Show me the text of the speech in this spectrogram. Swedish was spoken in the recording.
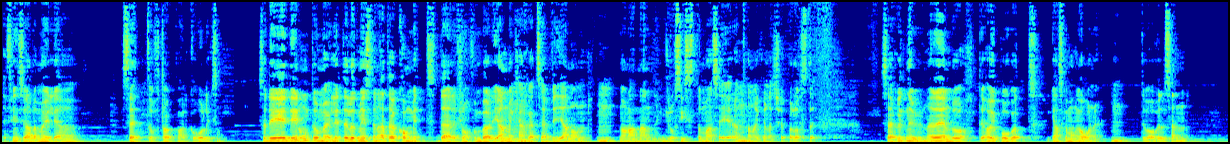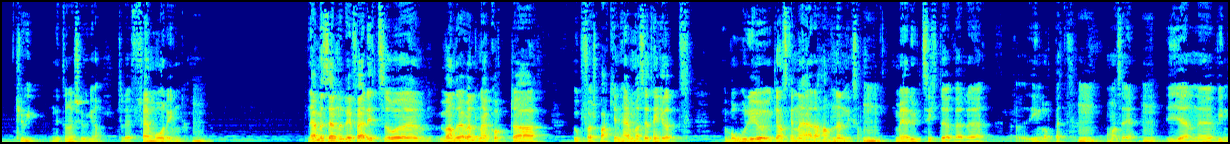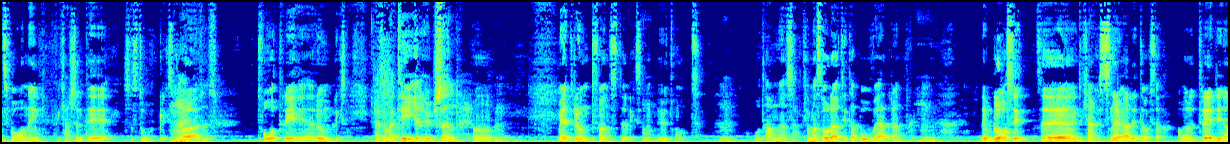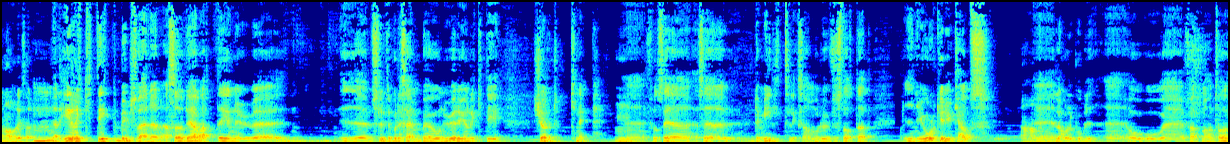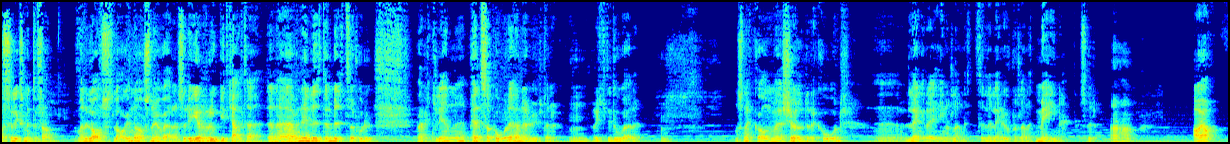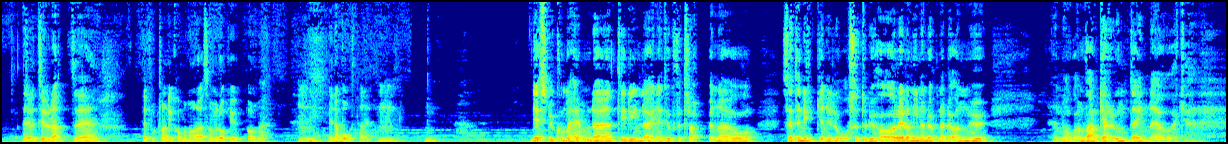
Det finns ju alla möjliga sätt att få tag på alkohol liksom. Så det är, det är nog inte omöjligt. Eller åtminstone att det har kommit därifrån från början. Men kanske att sen via någon, någon annan grossist om man säger att han har kunnat köpa loss det. Särskilt nu när det ändå, det har ju pågått ganska många år nu. Det var väl sen 20? 1920 ja. Så det är fem år in. Nej men sen när det är färdigt så eh, vandrar jag väl den här korta uppförsbacken hem. Alltså jag tänker att jag bor ju ganska nära hamnen liksom. Med utsikt över eh, inloppet. Om man säger. I en eh, vindsvåning. Det kanske inte är så stort liksom. Nej, Bara precis. två, tre rum liksom. Alltså de här tegelhusen. Ja. Med ett runt fönster liksom ut mot, mot hamnen. Så kan man stå där och titta på ovädren. Det är blåsigt, eh, det kanske snöar lite också. Var det? 3 januari sa du? Mm, ja, det är riktigt busväder. Alltså det har varit det nu eh, i slutet på december och nu är det ju en riktig köldknäpp. Eh, för att säga, säga det milt liksom. Och du har förstått att i New York är det ju kaos. Eh, eller håller på att bli. Och, och, för att man tar sig liksom inte fram. Man är lamslagen av snövädren så det är ruggigt kallt här. Den här Även i en liten bit så får du verkligen pälsa på det här när du är ute nu. Riktigt oväder. Och snacka om eh, köldrekord eh, längre inåt landet, eller längre uppåt landet, Maine och så vidare. Aha. Ja, ja. Det är väl tur att eh, det fortfarande kommer några som vill åka ut på de här mina båtar. Ja. Yes, du kommer hem där till din lägenhet upp för trapporna och sätter nyckeln i låset och du hör redan innan du öppnar dörren hur någon vankar runt där inne och verkar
